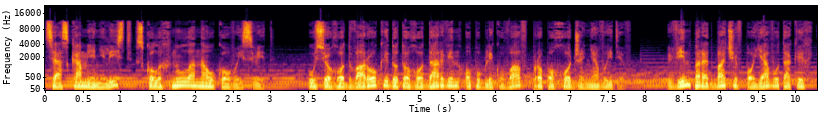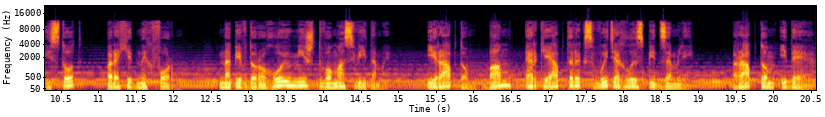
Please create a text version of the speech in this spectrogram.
Ця скам'янілість сколихнула науковий світ. Усього два роки до того Дарвін опублікував про походження видів. Він передбачив появу таких істот, перехідних форм, напівдорогою між двома світами. І раптом, бам, Еркіаптерикс витягли з-під землі. Раптом ідея,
